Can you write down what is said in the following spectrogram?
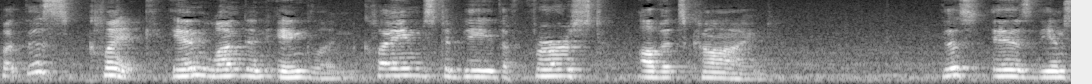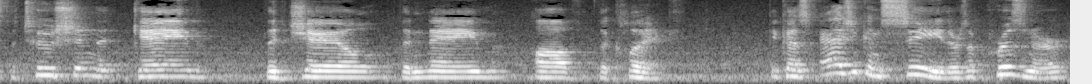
But this clink in London, England, claims to be the first of its kind. This is the institution that gave the jail the name of the clink. Because as you can see, there's a prisoner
